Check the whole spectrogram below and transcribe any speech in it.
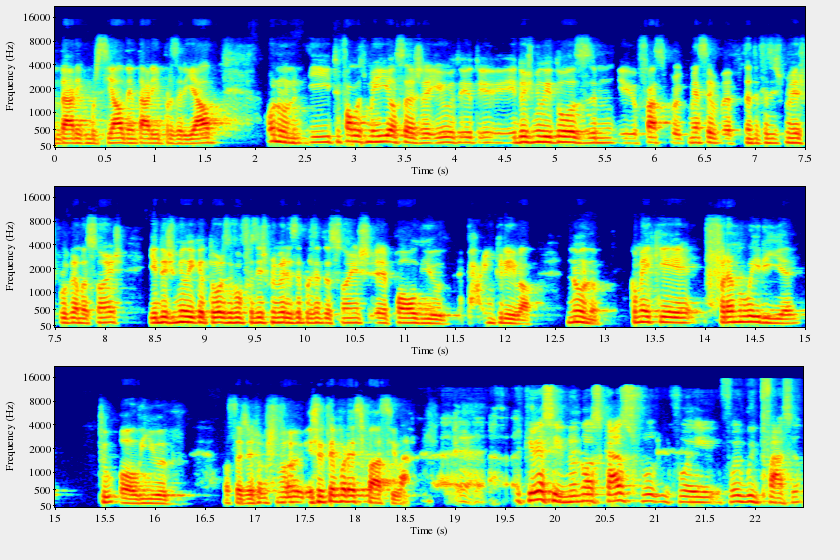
da área comercial, da área empresarial. Oh, Nuno, e tu falas-me aí, ou seja, eu, eu, em 2012 eu faço, começo a, portanto, a fazer as primeiras programações e em 2014 eu vou fazer as primeiras apresentações para Hollywood. Incrível. Nuno, como é que é familiaria to Hollywood? Ou seja, isso até parece fácil. Aquilo é assim, no nosso caso foi, foi, foi muito fácil.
